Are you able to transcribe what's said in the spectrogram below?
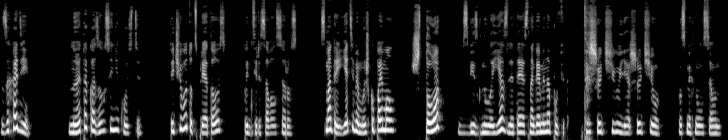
«Заходи!» Но это оказался не Костя. «Ты чего тут спряталась?» — поинтересовался Рос. «Смотри, я тебе мышку поймал». «Что?» — взвизгнула я, взлетая с ногами на пуфик. «Да шучу я, шучу!» — усмехнулся он.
